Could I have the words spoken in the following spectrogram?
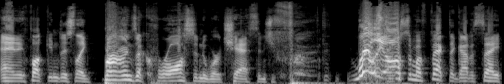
and it fucking just like burns a cross into her chest, and she really awesome effect. I gotta say,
